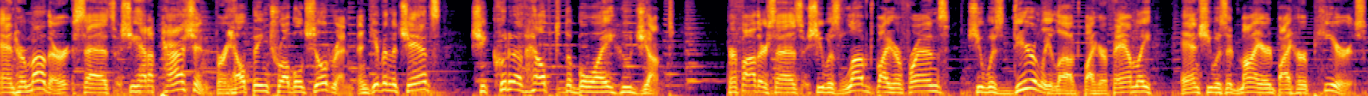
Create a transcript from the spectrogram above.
and her mother says she had a passion for helping troubled children, and given the chance, she could have helped the boy who jumped. Her father says she was loved by her friends, she was dearly loved by her family, and she was admired by her peers.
